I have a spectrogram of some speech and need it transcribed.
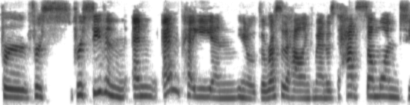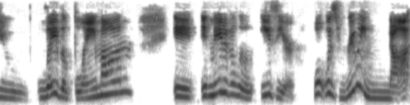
for for for Stephen and and Peggy and you know the rest of the Howling Commandos to have someone to lay the blame on, it it made it a little easier. What was really not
